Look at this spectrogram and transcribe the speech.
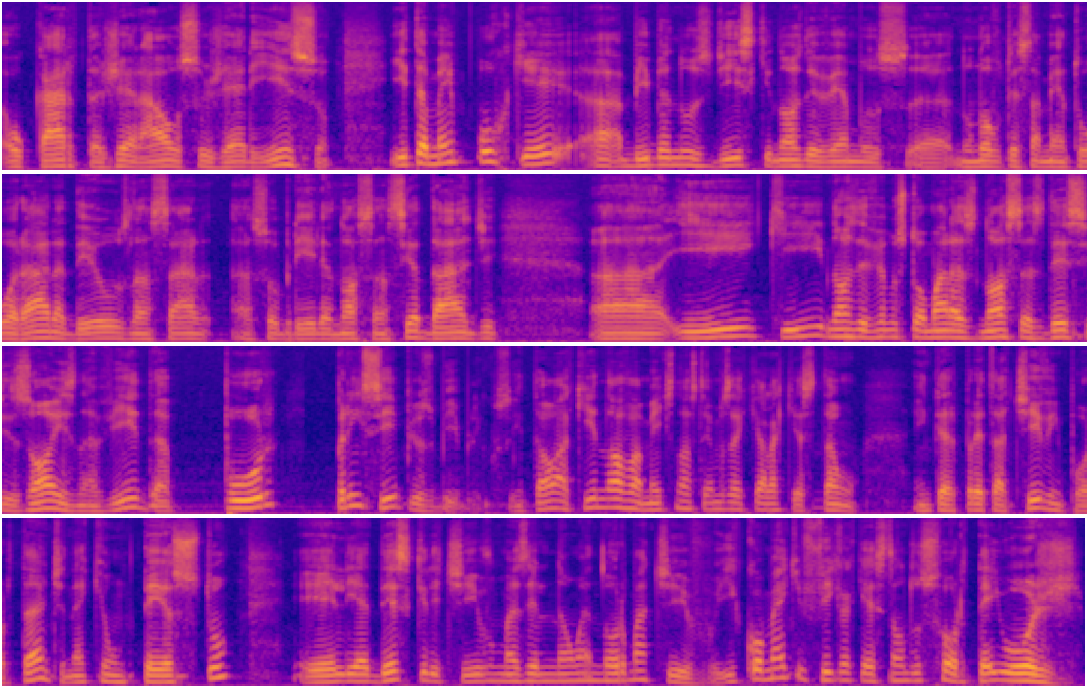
ou, carta geral sugere isso, e também porque a Bíblia nos diz que nós devemos, uh, no Novo Testamento, orar a Deus, lançar uh, sobre ele a nossa ansiedade, uh, e que nós devemos tomar as nossas decisões na vida por princípios bíblicos. Então aqui novamente nós temos aquela questão interpretativa importante, né, que um texto ele é descritivo, mas ele não é normativo. E como é que fica a questão do sorteio hoje?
